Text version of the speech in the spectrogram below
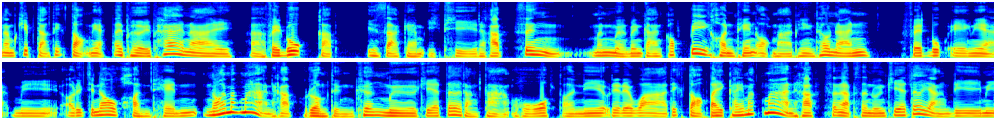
นำคลิปจาก TikTok เนี่ยไปเผยแพร่ในเฟซบุ๊กกับ Instagram อีกทีนะครับ ซึ่งมันเหมือนเป็นการ Copy คอนเทนต์ออกมาเพียงเท่านั้น Facebook เองเนี่ยมีออริจิน l ลคอนเทนต์น้อยมากๆนะครับ รวมถึงเครื่องมือ creator ต่างๆ โอ้โห ตอนนี้เรียกได้ว่า TikTok ไปไกลมากๆนะครับ สนับสนุน creator อย่างดี มี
